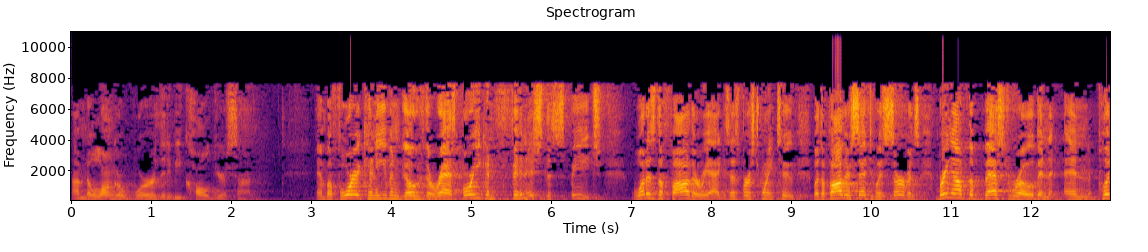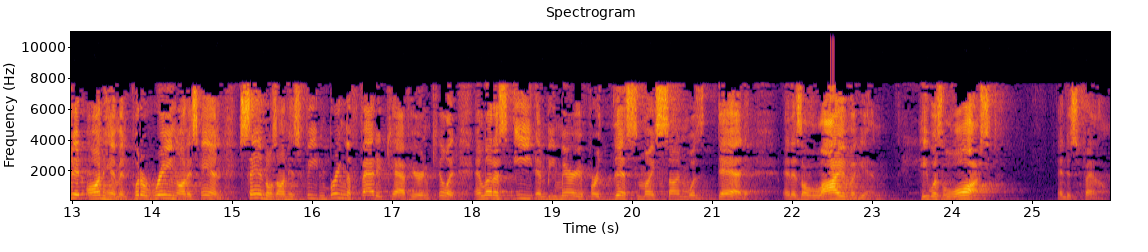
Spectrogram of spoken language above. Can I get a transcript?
I'm no longer worthy to be called your son. And before it can even go to the rest, before he can finish the speech, what does the father react? It says verse 22. But the father said to his servants, bring out the best robe and, and put it on him and put a ring on his hand, sandals on his feet and bring the fatted calf here and kill it and let us eat and be merry for this my son was dead and is alive again. He was lost and is found.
